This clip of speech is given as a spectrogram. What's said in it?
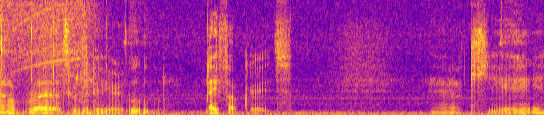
Alright, let's see what we can do here. Ooh, knife upgrades. Okay.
